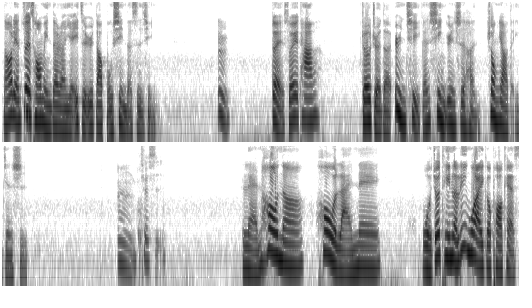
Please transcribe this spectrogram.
然后连最聪明的人也一直遇到不幸的事情。嗯，对，所以他就觉得运气跟幸运是很重要的一件事。嗯，确实。然后呢，后来呢，我就听了另外一个 podcast，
